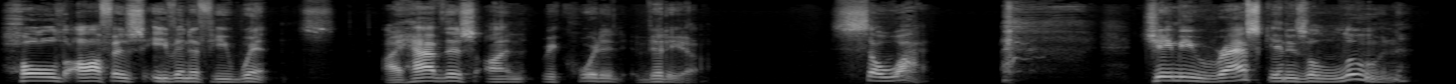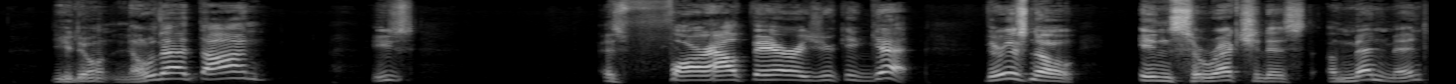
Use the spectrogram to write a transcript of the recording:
hold office even if he wins. I have this on recorded video. So what? Jamie Raskin is a loon. You don't know that, Don? He's as far out there as you can get. There is no insurrectionist amendment,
